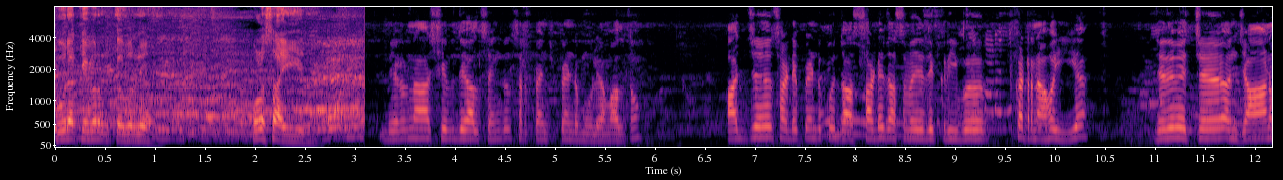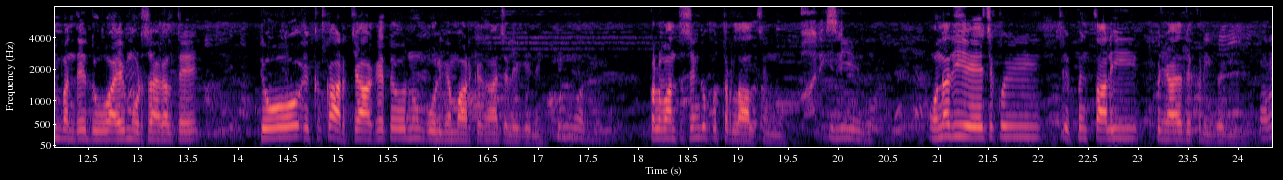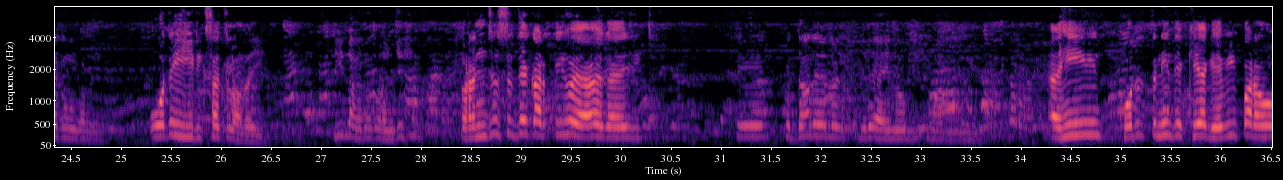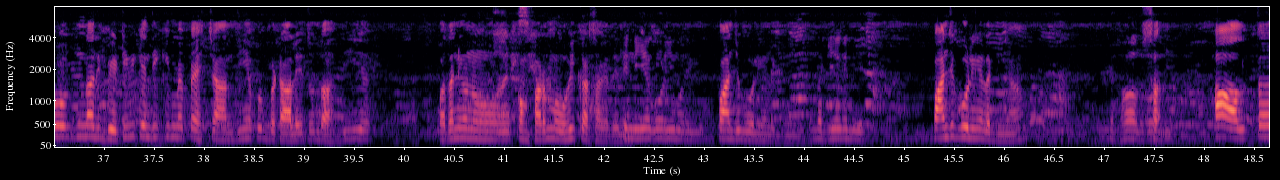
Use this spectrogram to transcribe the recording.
ਪੂਰਾ ਕਵਰ ਕਵਰ ਨਹੀਂ ਹੋਇਆ। ਪੁਲਿਸ ਆਈ ਹੈ। ਮੇਰਾ ਨਾਮ ਸ਼ਿਵਦਿਆਲ ਸਿੰਘ ਸਰਪੰਚ ਪਿੰਡ ਮੂਲਿਆਂਵਾਲ ਤੋਂ। ਅੱਜ ਸਾਡੇ ਪਿੰਡ ਕੋਈ 10 10:30 ਵਜੇ ਦੇ ਕਰੀਬ ਘਟਨਾ ਹੋਈ ਆ ਜਿਹਦੇ ਵਿੱਚ ਅਣਜਾਣ ਬੰਦੇ ਦੋ ਆਏ ਮੋਟਰਸਾਈਕਲ ਤੇ ਤੇ ਉਹ ਇੱਕ ਘਰ 'ਚ ਆ ਕੇ ਤੇ ਉਹਨੂੰ ਗੋਲੀਆਂ ਮਾਰ ਕੇ ਗਾਂ ਚਲੇ ਗਏ ਨੇ। ਕੁਲਵੰਤ ਸਿੰਘ ਪੁੱਤਰ ਲਾਲ ਸਿੰਘ ਨੂੰ। ਕਿੰਨੀ ਏਜ ਉਹਨਾਂ ਦੀ ਏਜ ਕੋਈ 45 50 ਦੇ ਕਰੀਬ ਹੈਗੀ। ਸਾਰਾ ਕੰਮ ਕਰਦੇ ਉਹ ਤੇ ਈ ਰਿਕਸ਼ਾ ਚਲਾਉਂਦਾ ਜੀ। ਕੀ ਲੱਗਦਾ ਕੋ ਰੰਜਿਸ਼ ਰੰਜਸ ਦੇ ਕਰਕੇ ਹੀ ਹੋਇਆ ਹੈਗਾ ਇਹ ਜੀ। ਤੇ ਕਿੱਦਾਂ ਦੇ ਲੜ- ਜਿਹੜੇ ਆਏ ਨੇ ਉਹ ਮਾਰਨ ਦੇ? ਅਸੀਂ ਖੁਦ ਤਾਂ ਨਹੀਂ ਦੇਖੇ ਹੈਗੇ ਵੀ ਪਰ ਉਹ ਉਹਨਾਂ ਦੀ ਬੇਟੀ ਵੀ ਕਹਿੰਦੀ ਕਿ ਮੈਂ ਪਹਿਚਾਣਦੀ ਹਾਂ ਕੋਈ ਬਟਾਲੇ ਤੋਂ ਦੱਸਦੀ ਹੈ। ਪਤਾ ਨਹੀਂ ਉਹਨੂੰ ਕੰਫਰਮ ਉਹੀ ਕਰ ਸਕਦੇ ਨੇ। ਕਿੰਨੀਆਂ ਗੋਲੀਆਂ ਮਾਰੀਆਂ? ਪੰਜ ਗੋਲੀਆਂ ਲੱਗੀਆਂ। ਲੱਗੀਆਂ ਕਿੰਨੀਆਂ? ਪੰਜ ਗੋਲੀਆਂ ਲੱਗੀਆਂ। ਤੇ ਹਾਲਤ ਸ- ਹਾਲਤ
